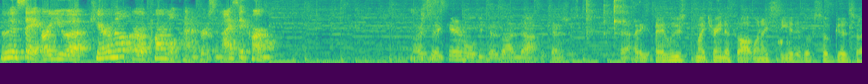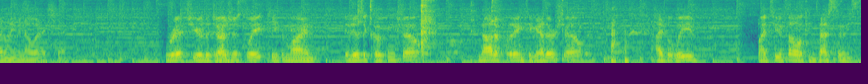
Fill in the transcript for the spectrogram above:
I'm gonna say, are you a caramel or a caramel kind of person? I say caramel. I say caramel because I'm not pretentious. I, I lose my train of thought when I see it. It looks so good, so I don't even know what I say. Rich, you're the judge this week. Keep in mind, it is a cooking show, not a putting together show. I believe my two fellow contestants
